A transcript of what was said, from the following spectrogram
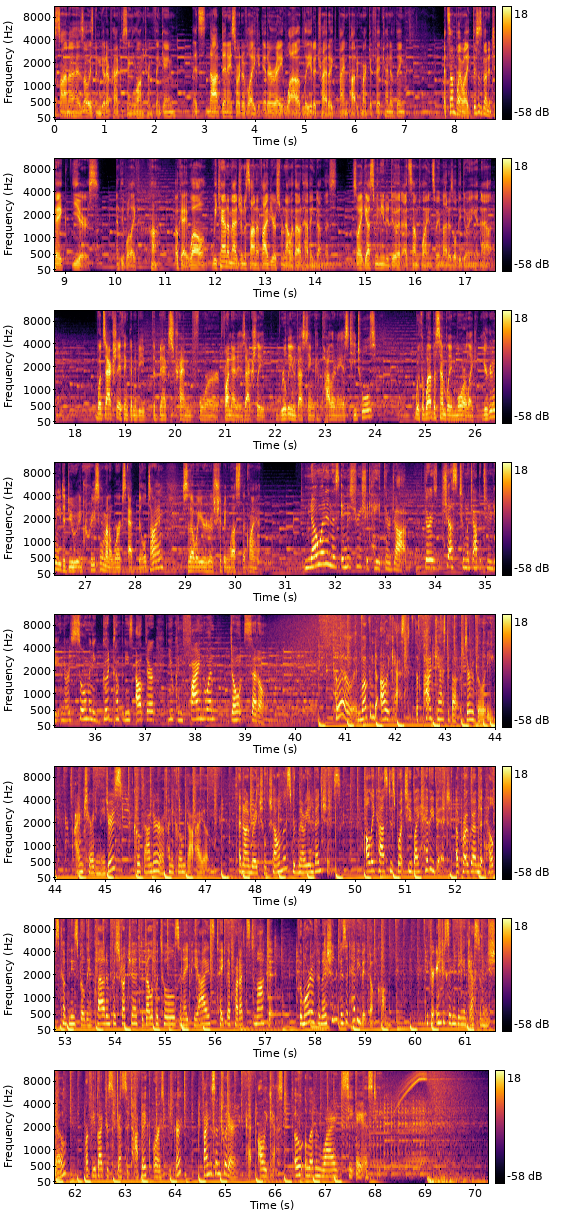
Asana has always been good at practicing long term thinking. It's not been a sort of like iterate wildly to try to find product market fit kind of thing. At some point, we're like, this is going to take years. And people are like, huh, okay, well, we can't imagine Asana five years from now without having done this. So I guess we need to do it at some point, so we might as well be doing it now. What's actually, I think, going to be the next trend for front end is actually really investing in compiler and AST tools. With the WebAssembly and more, like you're going to need to do increasing amount of works at build time, so that way you're shipping less to the client. No one in this industry should hate their job. There is just too much opportunity, and there are so many good companies out there. You can find one. Don't settle. Hello, and welcome to Olliecast, the podcast about observability. I'm Charity Majors, co founder of honeycomb.io. And I'm Rachel Chalmers with Merion Ventures. Olliecast is brought to you by HeavyBit, a program that helps companies building cloud infrastructure, developer tools, and APIs take their products to market. For more information, visit heavybit.com. If you're interested in being a guest on this show, or if you'd like to suggest a topic or a speaker, find us on Twitter at Olliecast, O11YCAST.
